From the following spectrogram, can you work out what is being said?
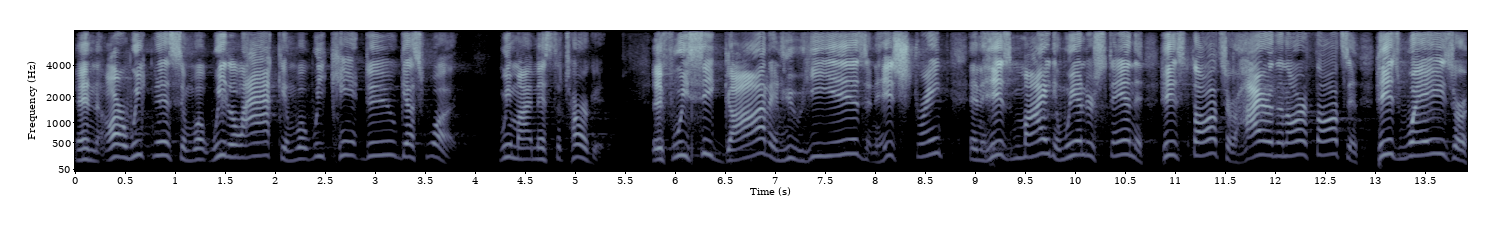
and our weakness and what we lack and what we can't do, guess what? We might miss the target. If we see God and who He is and His strength and His might, and we understand that His thoughts are higher than our thoughts and His ways are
